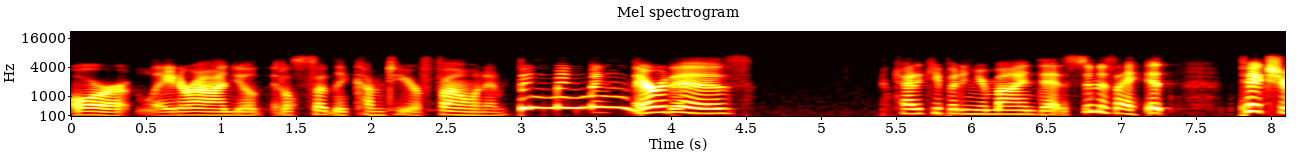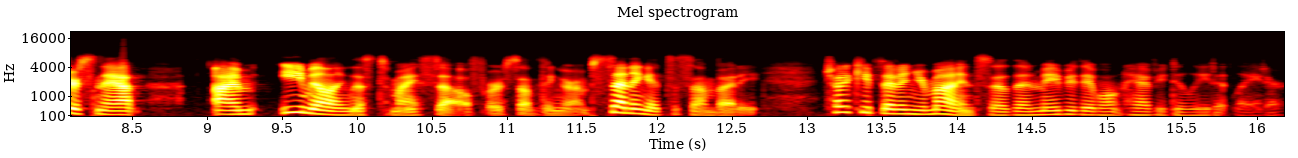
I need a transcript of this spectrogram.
Or later on, you'll it'll suddenly come to your phone and bing, bing, bing, there it is. Try to keep it in your mind that as soon as I hit picture snap, I'm emailing this to myself or something, or I'm sending it to somebody. Try to keep that in your mind so then maybe they won't have you delete it later.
